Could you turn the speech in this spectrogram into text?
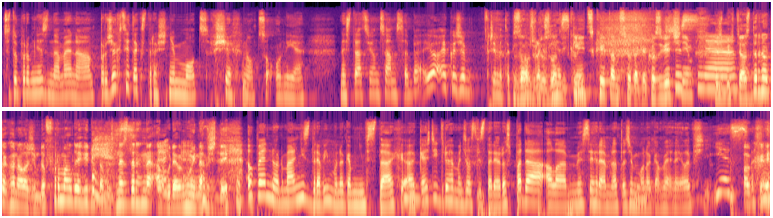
co to pro mě znamená, proč chci tak strašně moc všechno, co on je nestrácí on sám sebe. Jo, jakože přijme taky Zavřu do zlatý klícky, tam se tak jako zvětším. Přesně. Když bych chtěl zdrhnout, tak ho naložím do formaldehydu, tam už nezdrhne a bude můj navždy. Úplně normální, zdravý monogamní vztah. Hmm. Každý druhé manželství se tady rozpadá, ale my si hrajeme na to, že monogam je nejlepší. Yes. Okay.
